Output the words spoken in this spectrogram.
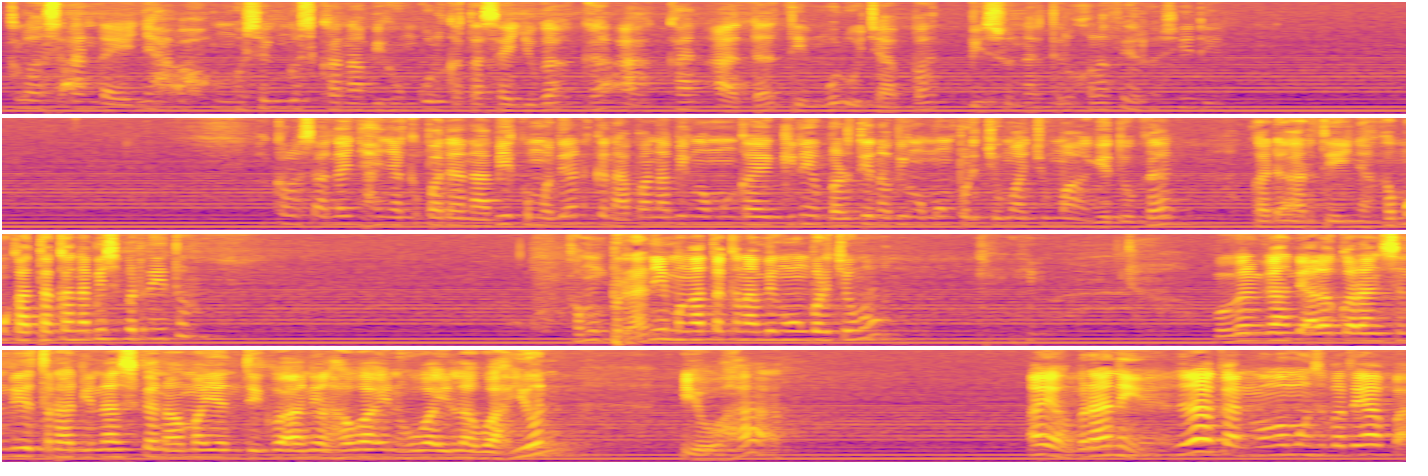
Kalau seandainya oh ngus-ngus kan Nabi hunkul kata saya juga gak akan ada timbul ucapan bisunnatil khulafair rasyidin. Kalau seandainya hanya kepada Nabi kemudian kenapa Nabi ngomong kayak gini berarti Nabi ngomong percuma-cuma gitu kan? Gak ada artinya. Kamu katakan Nabi seperti itu? Kamu berani mengatakan Nabi ngomong percuma? Bukankah di Al-Quran sendiri telah dinaskan nama yang tiku anil hawa in huwa illa wahyun Yuha. Ayo berani, silakan mau ngomong seperti apa?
